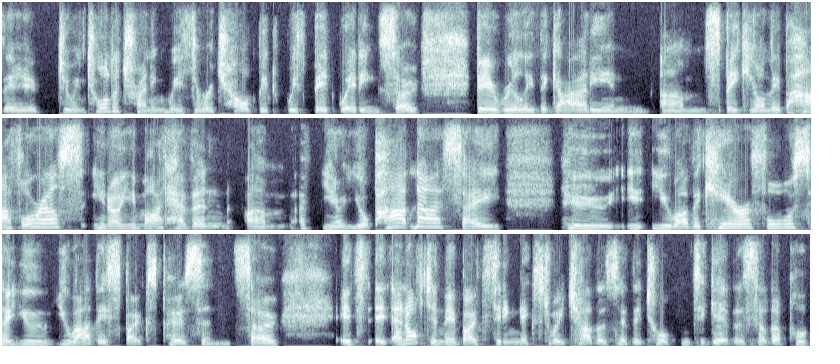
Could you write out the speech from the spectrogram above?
they're doing toilet training with or a child bed, with bedwetting. So they're really the guardian um, speaking on their behalf. Or else, you know, you might have an, um, a, you know, your partner say who you are the carer for. So you you are their spokesperson. So it's it, and often they're both sitting next to each other, so they're talking together. So they'll put,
